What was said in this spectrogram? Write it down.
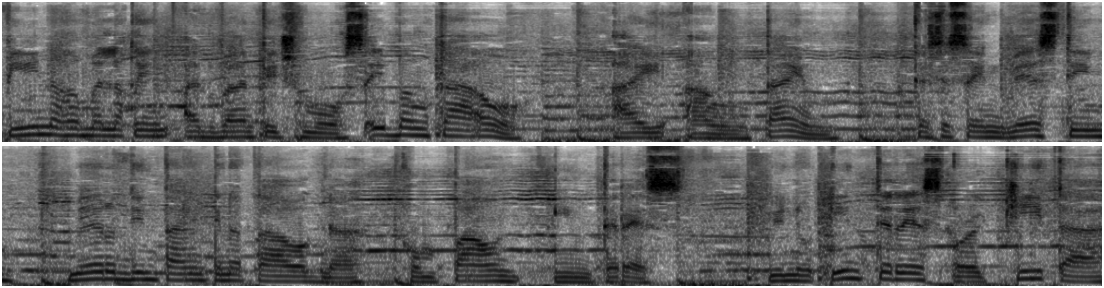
pinakamalaking advantage mo sa ibang tao ay ang time. Kasi sa investing, meron din tayong tinatawag na compound interest. Yun yung interest or kita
